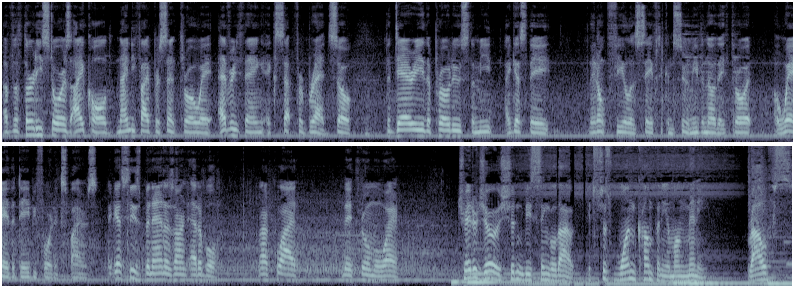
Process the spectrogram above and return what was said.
of the 30 stores I called, 95% throw away everything except for bread. So the dairy, the produce, the meat, I guess they they don't feel as safe to consume, even though they throw it away the day before it expires. I guess these bananas aren't edible. That's why they threw them away. Trader Joe's shouldn't be singled out. It's just one company among many. Ralph's,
